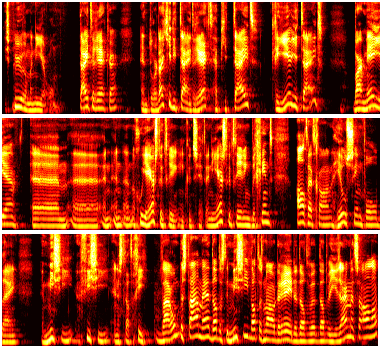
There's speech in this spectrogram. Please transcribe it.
Is puur een manier om tijd te rekken. En doordat je die tijd rekt, heb je tijd, creëer je tijd waarmee je ehm, eh, een, een, een goede herstructurering in kunt zetten. En die herstructurering begint altijd gewoon heel simpel bij een missie, een visie en een strategie. Waarom bestaan we? Dat is de missie. Wat is nou de reden dat we, dat we hier zijn met z'n allen?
